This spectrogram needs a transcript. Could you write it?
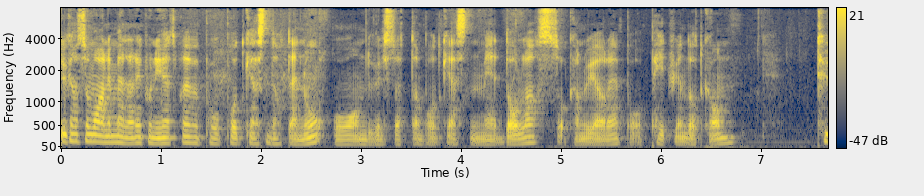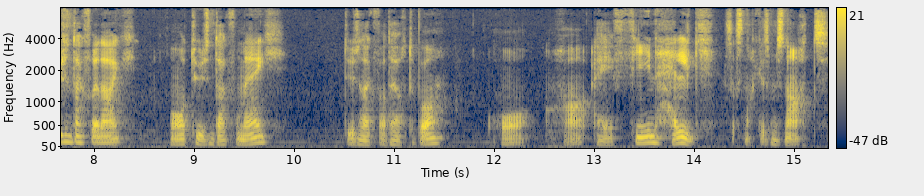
Du kan som vanlig melde deg på nyhetsbrevet på podkasten.no, og om du vil støtte podkasten med dollars, så kan du gjøre det på patrion.com. Tusen takk for i dag, og tusen takk for meg. Tusen takk for at jeg hørte på, og ha ei fin helg, så snakkes vi snart.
